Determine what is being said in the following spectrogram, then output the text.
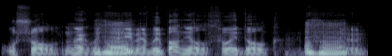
ушел на какое-то угу. время, выполнил свой долг, угу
